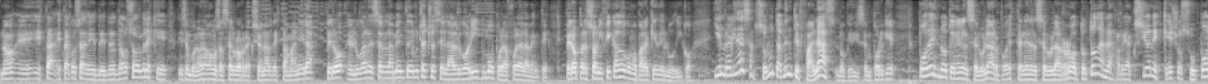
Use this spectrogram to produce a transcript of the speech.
¿no? Eh, esta, esta cosa de, dos hombres que dicen, bueno, ahora vamos a hacerlo reaccionar de esta manera, pero en lugar de ser la mente del muchacho es el algoritmo por afuera de la mente, pero personificado como para que de lúdico. Y en realidad es absolutamente falaz lo que dicen, porque podés no tener el celular, podés tener el celular roto, todas las reacciones que ellos suponen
